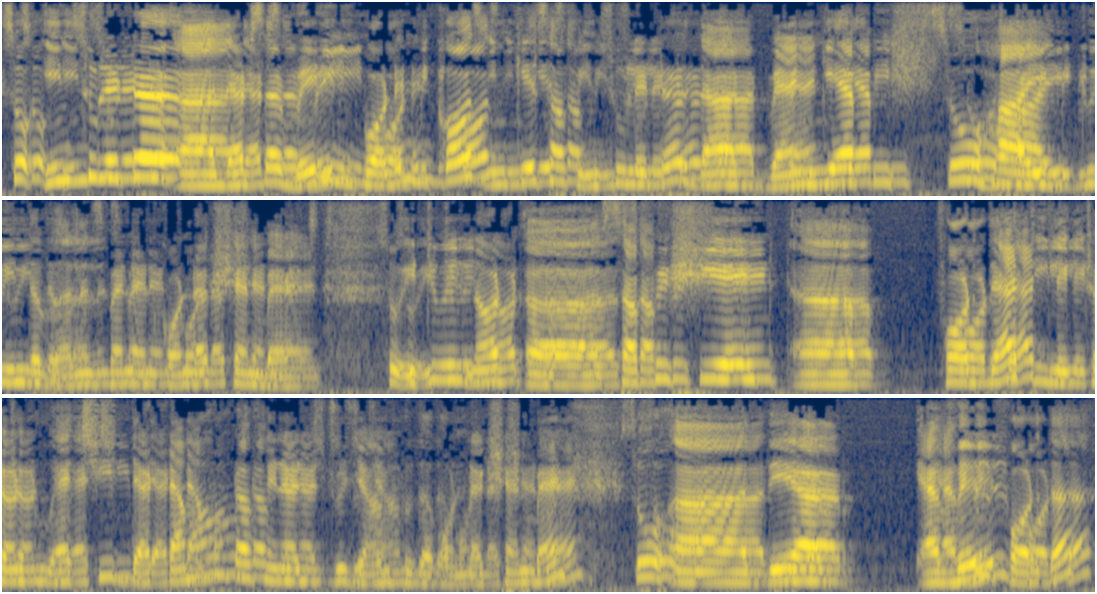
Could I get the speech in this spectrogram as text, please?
So, so insulator uh, uh that's a very important because in case of insulator that band gap is so high between the valence band and conduction band so it will not uh, sufficient uh, for that electron to achieve that amount of energy to jump to the conduction band so uh, they are avail for the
